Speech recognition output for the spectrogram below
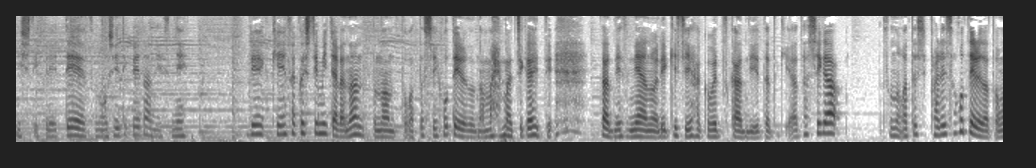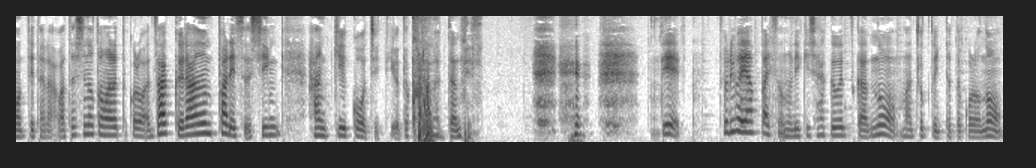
にしてくれてその教えてくれたんですね。で検索してみたらなんとなんと私ホテルの名前間違えてたんですねあの歴史博物館で言った時私がその私パレスホテルだと思ってたら私の泊まるところはザ・クラウンパレス新阪急コーチっていうところだったんです。でそれはやっぱりその歴史博物館の、まあ、ちょっと行ったところの、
